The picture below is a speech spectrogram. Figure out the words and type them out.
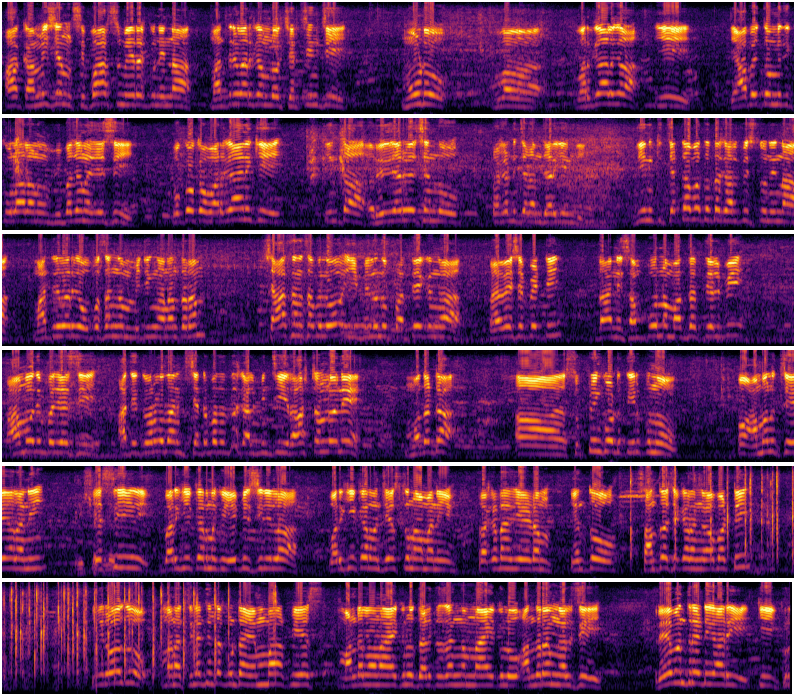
ఆ కమిషన్ సిఫార్సు మేరకు నిన్న మంత్రివర్గంలో చర్చించి మూడు వర్గాలుగా ఈ యాభై తొమ్మిది కులాలను విభజన చేసి ఒక్కొక్క వర్గానికి ఇంత రిజర్వేషన్లు ప్రకటించడం జరిగింది. దీనికి చట్టబద్ధత కల్పిస్తూ నిన్న మంత్రివర్గ ఉపసంఘం మీటింగ్ అనంతరం శాసనసభలో ఈ బిల్లును ప్రత్యేకంగా ప్రవేశపెట్టి దాన్ని సంపూర్ణ మద్దతు తెలిపి ఆమోదింపజేసి అతి త్వరలో దానికి చట్టబద్ధత కల్పించి ఈ రాష్ట్రంలోనే మొదట సుప్రీంకోర్టు తీర్పును అమలు చేయాలని ఎస్సీ వర్గీకరణకు ఏబిసిడీల వర్గీకరణ చేస్తున్నామని ప్రకటన చేయడం ఎంతో సంతోషకరం కాబట్టి ఈరోజు మన చిన్నచింతకుంట ఎంఆర్పిఎస్ మండల నాయకులు దళిత సంఘం నాయకులు అందరం కలిసి రేవంత్ రెడ్డి గారికి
